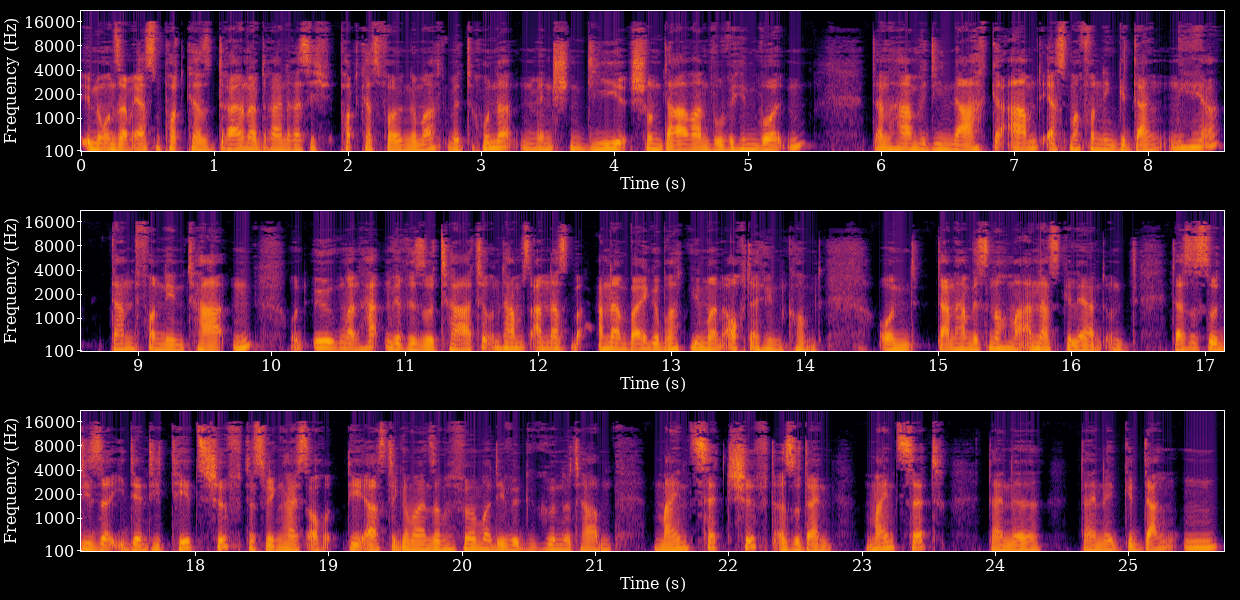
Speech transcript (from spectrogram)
in unserem ersten Podcast 333 Podcast-Folgen gemacht mit hunderten Menschen, die schon da waren, wo wir hin wollten. Dann haben wir die nachgeahmt, erstmal von den Gedanken her dann von den Taten und irgendwann hatten wir Resultate und haben es anders anderen beigebracht, wie man auch dahin kommt. Und dann haben wir es nochmal anders gelernt. Und das ist so dieser Identitätsshift, deswegen heißt auch die erste gemeinsame Firma, die wir gegründet haben, Mindset Shift, also dein Mindset, deine, deine Gedanken,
